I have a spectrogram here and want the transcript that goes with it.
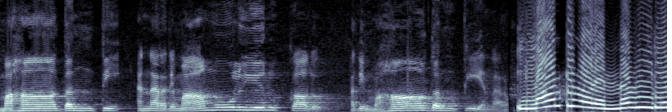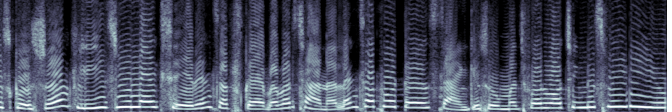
మహాదంతి అన్నారు. అది మామూలు ఏనుగు కాదు. అది మహాదంతి అన్నారు. ఇలాంటి మరెన్నో వీడియోస్ కోసం please you like share and subscribe our channel and supporters thank you so much for watching this video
